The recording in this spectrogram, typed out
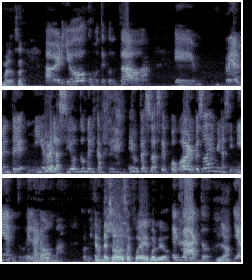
María José. A ver, yo, como te contaba, eh, realmente mi relación con el café empezó hace poco. A ver, empezó desde mi nacimiento, el Ajá. aroma, por mi familia. Empezó, se fue y volvió. Exacto. Ya. Ya,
